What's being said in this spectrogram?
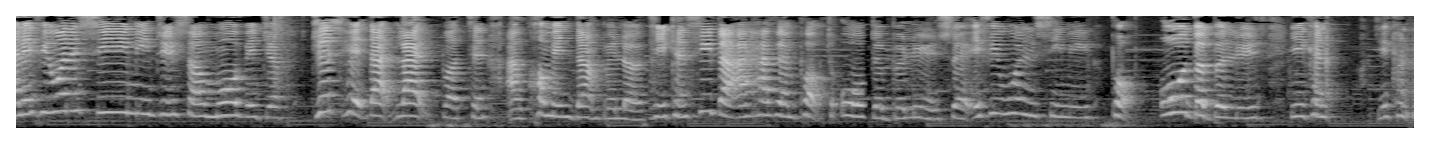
And if you want to see me do some more videos, just hit that like button and comment down below. So you can see that I haven't popped all the balloons. So if you want to see me pop balloons, you can you can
